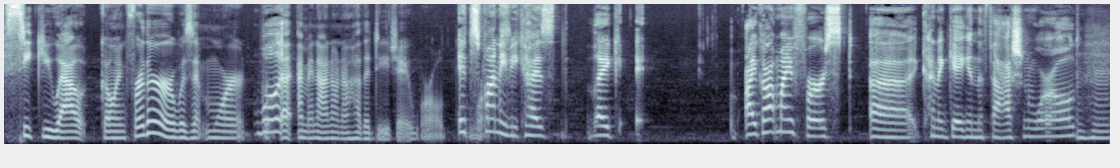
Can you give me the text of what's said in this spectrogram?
seek you out going further, or was it more? Well, I- I mean, I don't know how the DJ world. It's works. funny because like I got my first uh, kind of gig in the fashion world Mm-hmm.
